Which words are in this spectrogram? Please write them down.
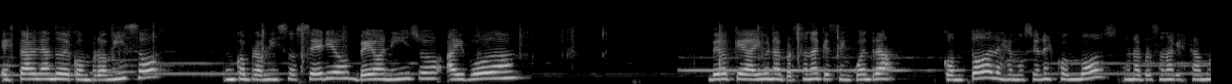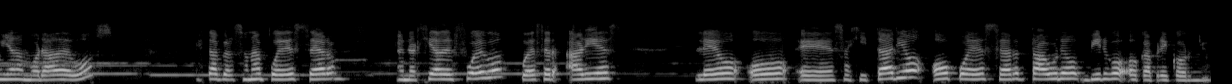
Está hablando de compromiso, un compromiso serio, veo anillo, hay boda, veo que hay una persona que se encuentra con todas las emociones con vos, una persona que está muy enamorada de vos. Esta persona puede ser energía de fuego, puede ser Aries, Leo o eh, Sagitario, o puede ser Tauro, Virgo o Capricornio.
